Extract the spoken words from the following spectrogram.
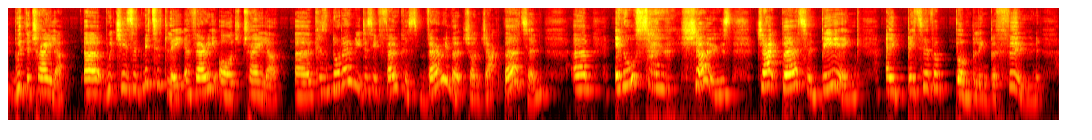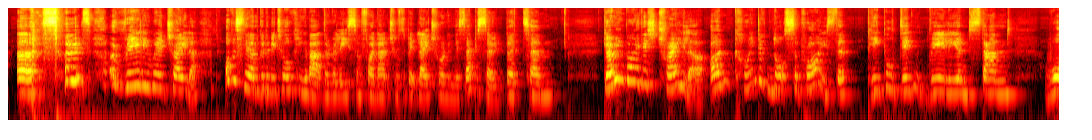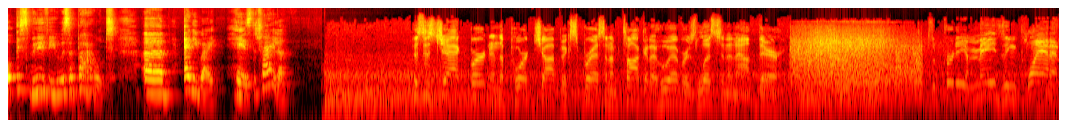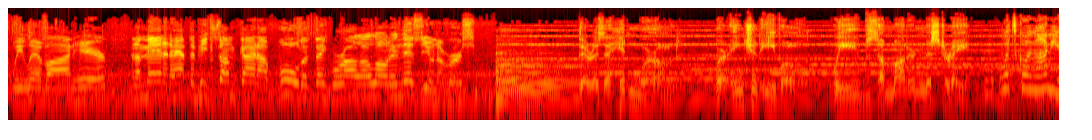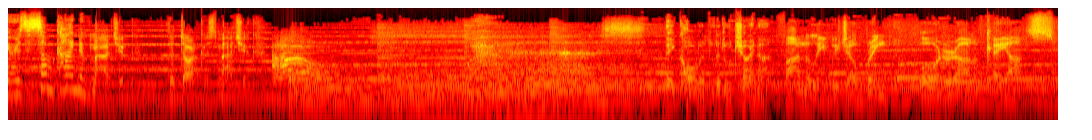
with the trailer, uh, which is admittedly a very odd trailer, because uh, not only does it focus very much on Jack Burton, um, it also shows Jack Burton being a bit of a bumbling buffoon. Uh, so it's a really weird trailer. Obviously, I'm going to be talking about the release and financials a bit later on in this episode, but um, going by this trailer, I'm kind of not surprised that people didn't really understand what this movie was about. Um, anyway, here's the trailer. This is Jack Burton in the Pork Chop Express, and I'm talking to whoever's listening out there. It's a pretty amazing planet we live on here, and a man would have to be some kind of fool to think we're all alone in this universe. There is a hidden world where ancient evil weaves a modern mystery. What's going on here? Is this some kind of magic? The darkest magic. Ow. They call it Little China. Finally, we shall bring order out of chaos.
